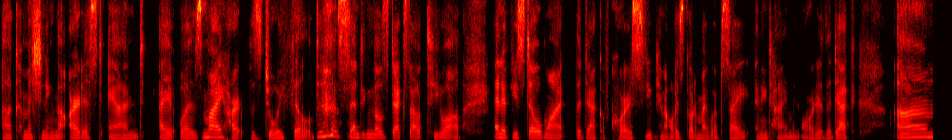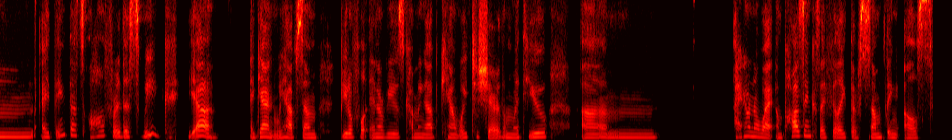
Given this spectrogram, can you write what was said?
uh, commissioning the artist. And It was my heart was joy filled sending those decks out to you all. And if you still want the deck, of course, you can always go to my website anytime and order the deck. Um, I think that's all for this week. Yeah. Again, we have some beautiful interviews coming up. Can't wait to share them with you. Um, I don't know why I'm pausing because I feel like there's something else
